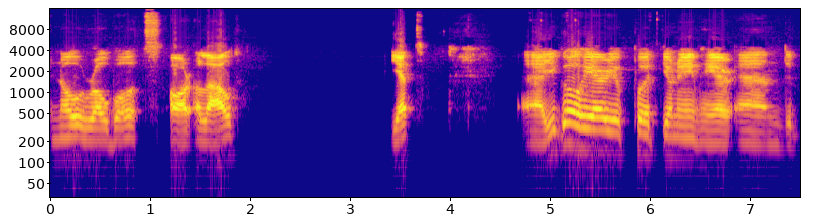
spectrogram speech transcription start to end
no robots are allowed yet. Uh, you go here, you put your name here and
